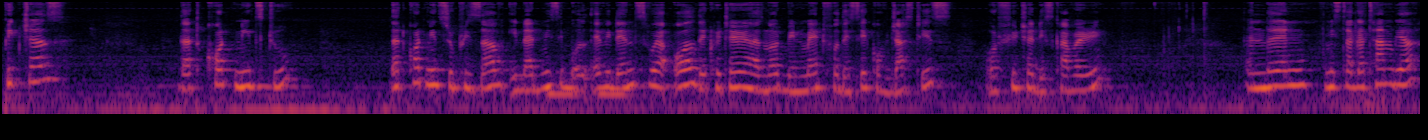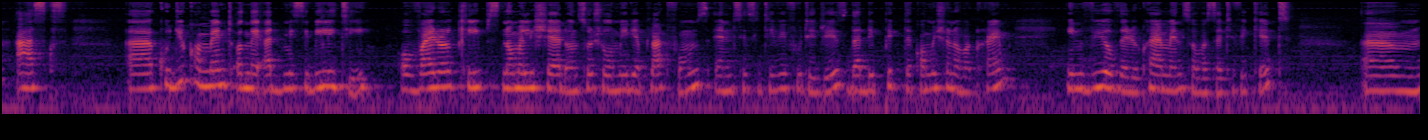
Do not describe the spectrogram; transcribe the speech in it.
pictures that court needs to that court needs to preserve inadmissible evidence where all the criteria has not been met for the sake of justice or future discovery. And then Mr. Gatambia asks, uh, could you comment on the admissibility of viral clips normally shared on social media platforms and CCTV footages that depict the commission of a crime in view of the requirements of a certificate. Um,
